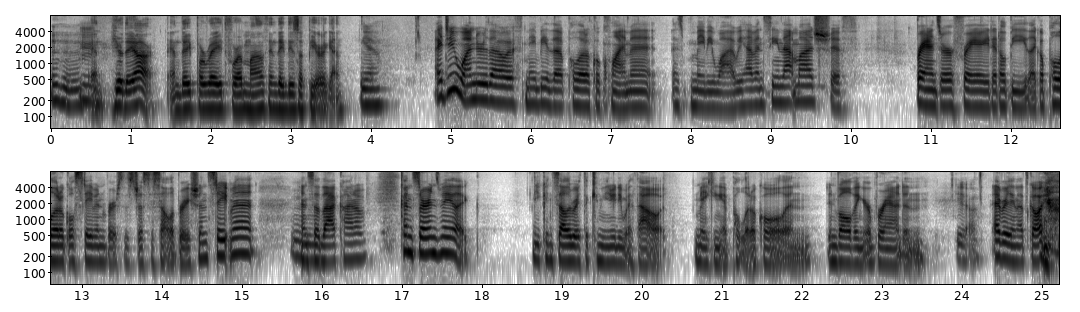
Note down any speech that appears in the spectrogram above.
Mm-hmm. And here they are, and they parade for a month and they disappear again. yeah. I do wonder though if maybe the political climate is maybe why we haven't seen that much. If brands are afraid it'll be like a political statement versus just a celebration statement. And so that kind of concerns me. Like you can celebrate the community without making it political and involving your brand and Yeah. everything that's going on.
